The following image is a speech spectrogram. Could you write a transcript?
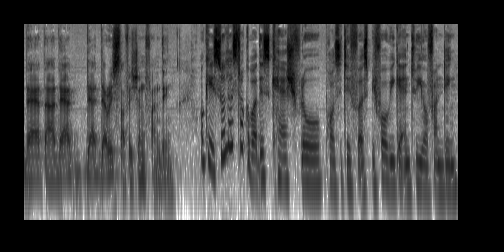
that, uh, that, that there is sufficient funding. Okay, so let's talk about this cash flow positive first before we get into your funding.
